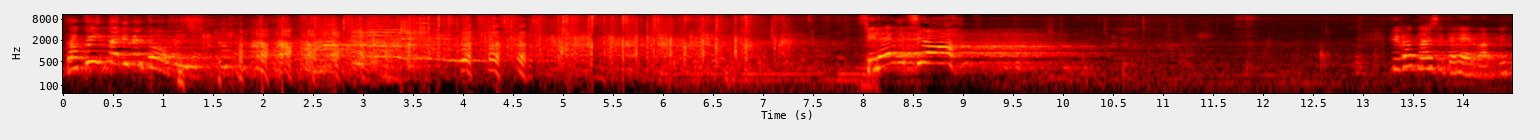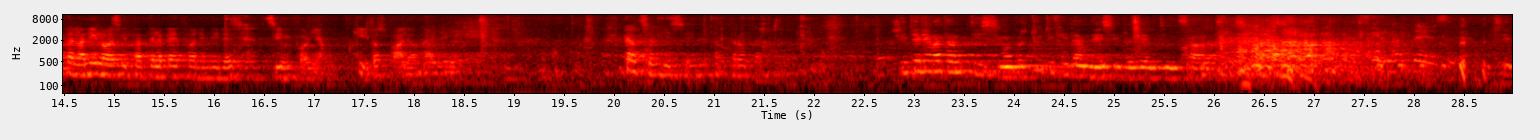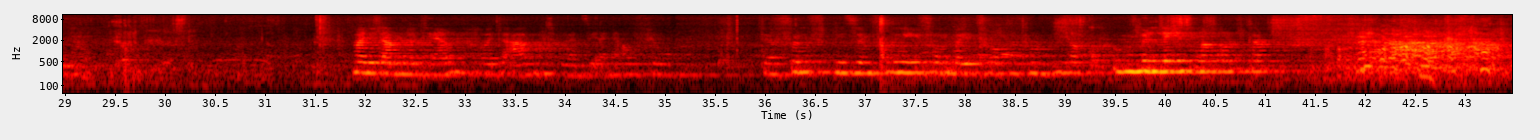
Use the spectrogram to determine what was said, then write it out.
la quinta di Beethoven! Hyvät naiset ja herrat, nyt meillä on ilo esittää teille Beethovenin viides sinfonia. Kiitos paljon kaikille. Grazie Hissi, Ci teneva tantissimo per tutti i finlandesi presenti in sala. Sì. Meine Damen und Herren, heute Abend hören Sie eine Aufführung der fünften Symphonie von Beethoven nach Millesima-Monster.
